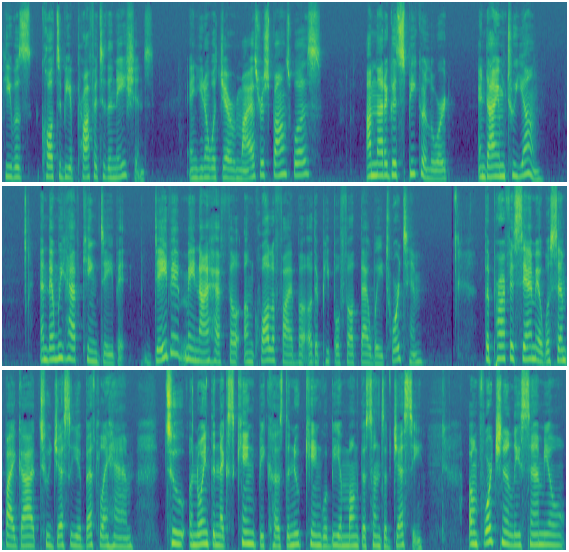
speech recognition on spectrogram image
He was called to be a prophet to the nations. And you know what Jeremiah's response was? I'm not a good speaker, Lord, and I am too young. And then we have King David. David may not have felt unqualified, but other people felt that way towards him. The prophet Samuel was sent by God to Jesse of Bethlehem to anoint the next king because the new king would be among the sons of Jesse. Unfortunately, Samuel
